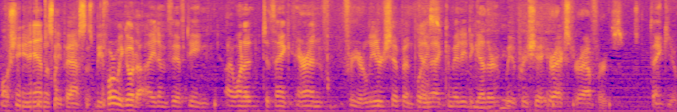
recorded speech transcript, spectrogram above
Motion unanimously passes. Before we go to item 15, I wanted to thank Aaron for your leadership in putting Yes. that committee together. We appreciate your extra efforts. Thank you.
